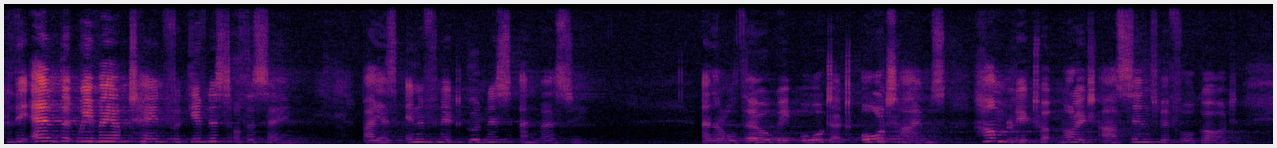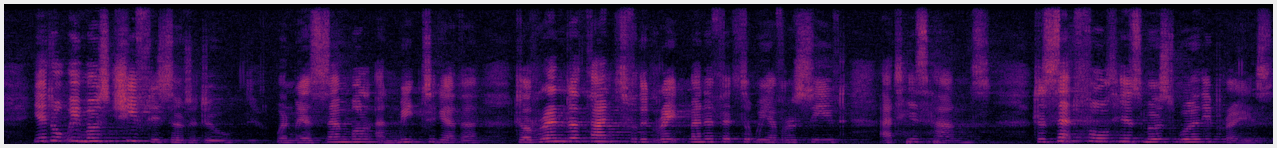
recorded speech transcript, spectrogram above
to the end that we may obtain forgiveness of the same by his infinite goodness and mercy. And although we ought at all times humbly to acknowledge our sins before God, yet ought we most chiefly so to do when we assemble and meet together to render thanks for the great benefits that we have received at his hands, to set forth his most worthy praise,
